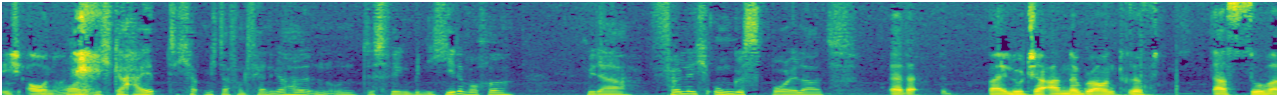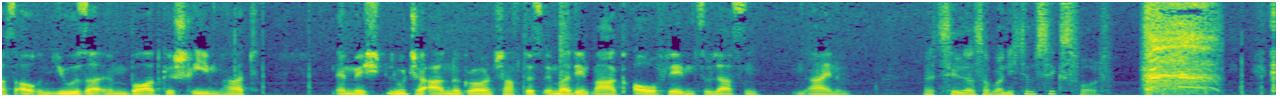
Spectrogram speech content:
ich noch ordentlich gehypt. Ich habe mich davon ferngehalten und deswegen bin ich jede Woche wieder völlig ungespoilert. Ja, da, bei Lucha Underground trifft das zu, was auch ein User im Board geschrieben hat. Nämlich Lucha Underground schafft es immer, den Mark aufleben zu lassen in einem. Erzähl das aber nicht im Sixfold.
